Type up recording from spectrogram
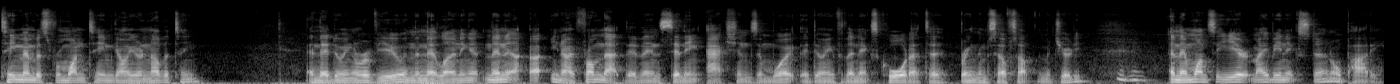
team members from one team going to another team, and they're doing a review and then they're learning it. And then, uh, uh, you know, from that, they're then setting actions and work they're doing for the next quarter to bring themselves up to maturity. Mm-hmm. And then once a year, it may be an external party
